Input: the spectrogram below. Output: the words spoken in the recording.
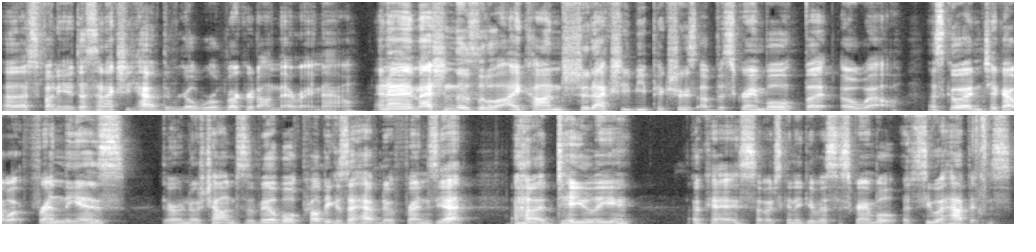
Uh, that's funny, it doesn't actually have the real world record on there right now. And I imagine those little icons should actually be pictures of the scramble, but oh well. Let's go ahead and check out what friendly is. There are no challenges available, probably because I have no friends yet. Uh, daily. Okay, so it's gonna give us a scramble. Let's see what happens.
